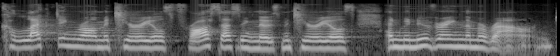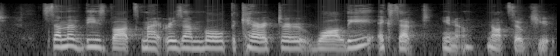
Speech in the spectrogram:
collecting raw materials, processing those materials, and maneuvering them around. Some of these bots might resemble the character WALL-E, except, you know, not so cute.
